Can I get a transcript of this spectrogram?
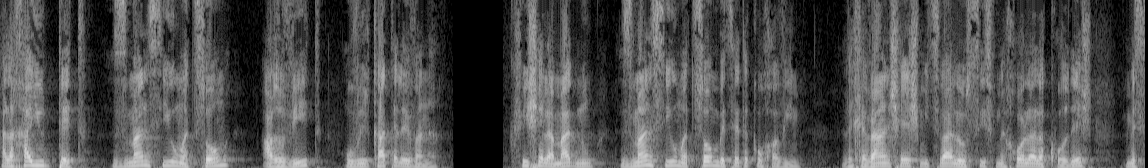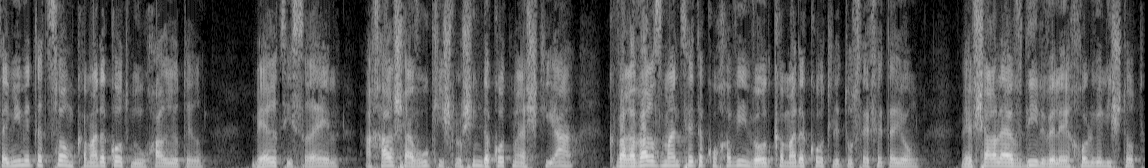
הלכה י"ט, זמן סיום הצום, ערבית וברכת הלבנה. כפי שלמדנו, זמן סיום הצום בצאת הכוכבים. וכיוון שיש מצווה להוסיף מחול על הקודש, מסיימים את הצום כמה דקות מאוחר יותר. בארץ ישראל, אחר שעברו כ-30 דקות מהשקיעה, כבר עבר זמן צאת הכוכבים ועוד כמה דקות לתוספת היום, ואפשר להבדיל ולאכול ולשתות.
